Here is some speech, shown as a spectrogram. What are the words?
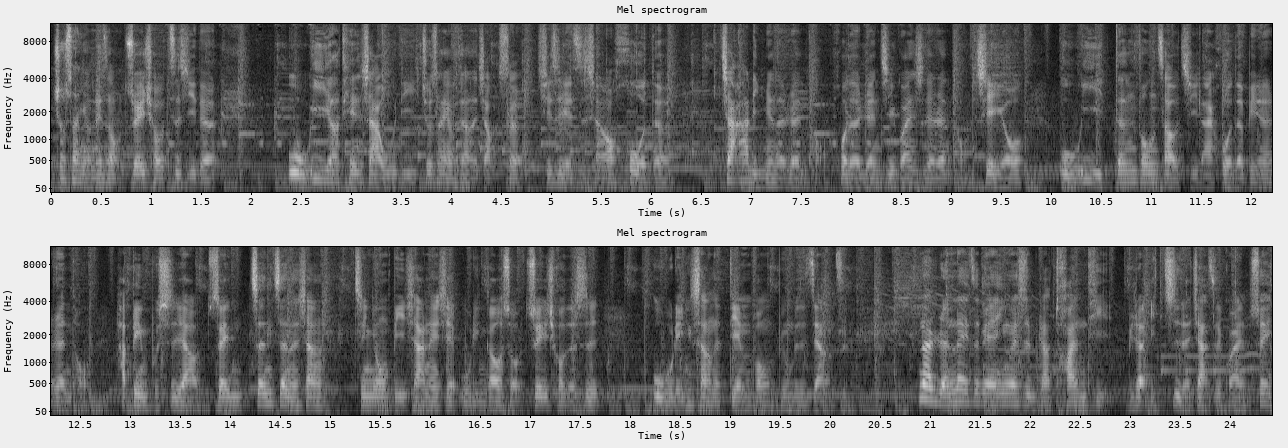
就算有那种追求自己的武艺要天下无敌，就算有这样的角色，其实也是想要获得家里面的认同，获得人际关系的认同，借由。武艺登峰造极来获得别人的认同，他并不是要真真正的像金庸笔下那些武林高手追求的是武林上的巅峰，并不是这样子。那人类这边因为是比较团体、比较一致的价值观，所以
